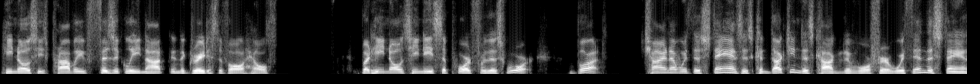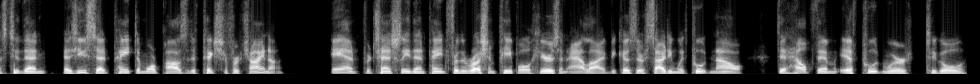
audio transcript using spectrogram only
He knows he's probably physically not in the greatest of all health, but he knows he needs support for this war. But China, with the stance, is conducting this cognitive warfare within the stance to then, as you said, paint a more positive picture for China and potentially then paint for the Russian people here's an ally because they're siding with Putin now to help them if Putin were to go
